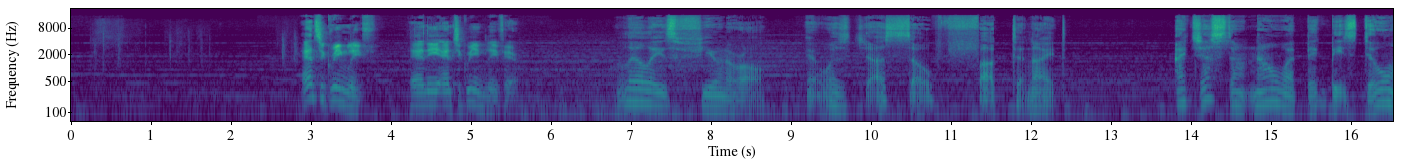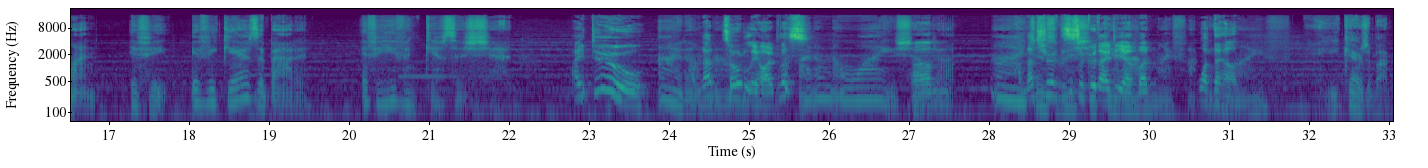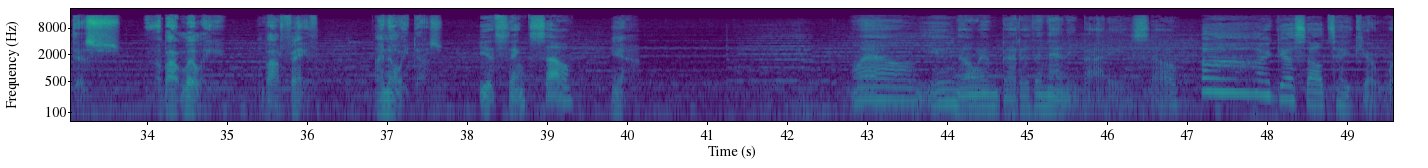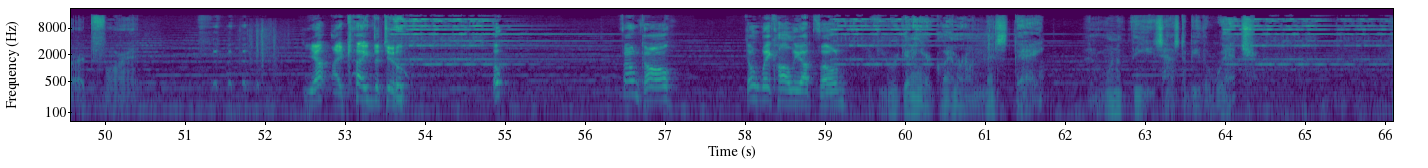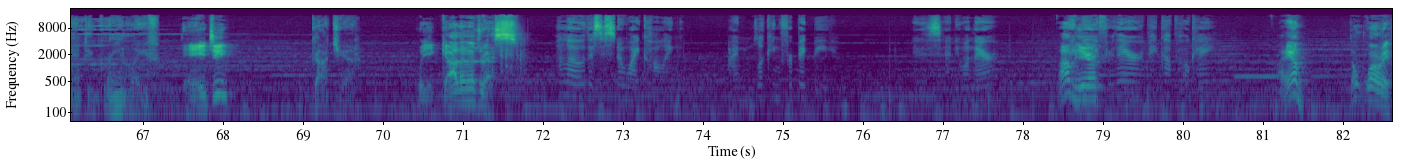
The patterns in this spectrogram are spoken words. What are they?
Auntie Greenleaf. Any Auntie Greenleaf here? Lily's funeral. It was just so fucked tonight. I just don't know what Bigby's doing. If he if he cares about it. If he even gives a shit. I do. I don't I'm not know. totally heartless. I don't know why he showed Um, up. I'm not sure if this is a good idea, but my what the hell? life. He cares about this. About Lily. About Faith. I know he does. You think so? Yeah. Well, you know him better than anybody, so. Uh, I guess I'll take your word for it. Yeah, I kinda do. Oh. Phone call. Don't wake Holly up, phone. If you were getting your glamour on this day, then one of these has to be the witch. Auntie Greenleaf. AG, Gotcha. we got an address. Hello, this is Snow White calling. I'm looking for Bigby. Is anyone there? I'm Bigby, here. If you're there, pick up, okay? I am. Don't worry.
